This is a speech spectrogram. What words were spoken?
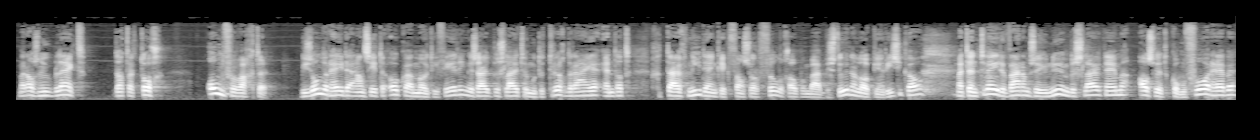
maar als nu blijkt dat er toch onverwachte bijzonderheden aan zitten, ook qua motivering. Dan zou je het besluit moeten terugdraaien. En dat getuigt niet, denk ik, van zorgvuldig openbaar bestuur. Dan loop je een risico. Maar ten tweede, waarom zul je nu een besluit nemen als we het comfort hebben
